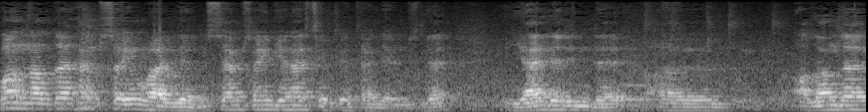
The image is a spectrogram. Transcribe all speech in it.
O anlamda hem sayın valilerimiz hem sayın genel sekreterlerimizle yerlerinde, e, alanda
